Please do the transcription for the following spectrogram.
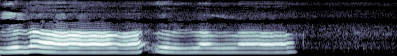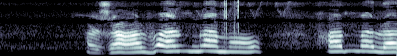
إله إلا الله. أشهد أن محمدا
